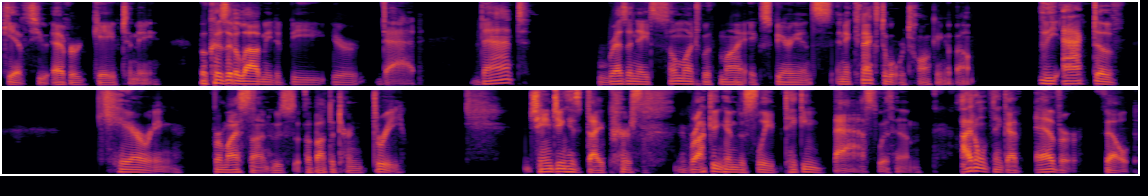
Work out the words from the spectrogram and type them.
gifts you ever gave to me because it allowed me to be your dad. That resonates so much with my experience and it connects to what we're talking about. The act of caring for my son, who's about to turn three, changing his diapers, rocking him to sleep, taking baths with him. I don't think I've ever felt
